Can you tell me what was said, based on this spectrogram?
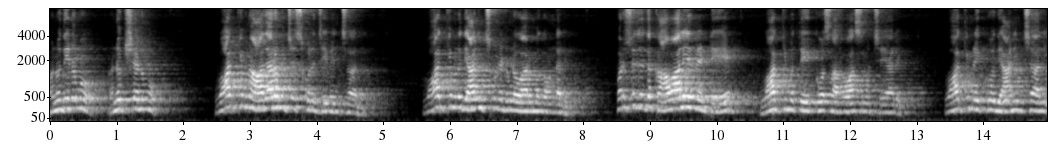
అనుదినము అనుక్షణము వాక్యమును ఆధారం చేసుకొని జీవించాలి. వాక్యమును ధ్యానించుకునేటువంటి వారముగా ఉండాలి. పరిశుద్ధత కావాలి అని అంటే వాక్యముతో ఎక్కువ సహవాసము చేయాలి. వాక్యమును ఎక్కువ ధ్యానించాలి.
